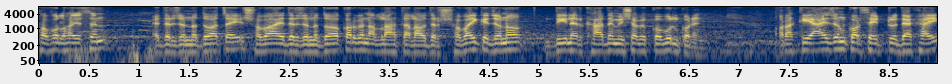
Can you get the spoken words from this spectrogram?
সফল হয়েছেন। এদের জন্য দোয়া চাই, সবাই এদের জন্য দোয়া করবেন। আল্লাহ তাআলা ওদের সবাইকে যেন দিনের খাদেম হিসাবে কবুল করেন। ওরা কি আয়োজন করছে একটু দেখাই।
